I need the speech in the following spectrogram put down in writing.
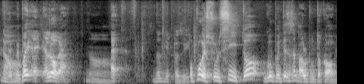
No. E poi, eh, allora, No, eh, non dir così. oppure sul sito gruppointesasanpaolo.com.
